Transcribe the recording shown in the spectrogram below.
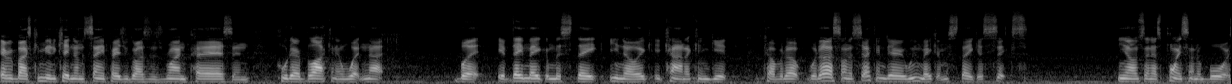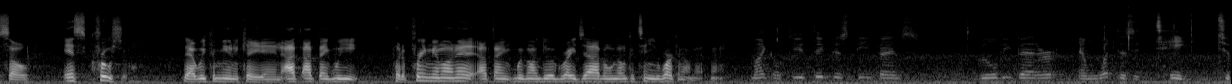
everybody's communicating on the same page, regardless of his run, pass, and who they're blocking and whatnot. But if they make a mistake, you know, it, it kind of can get covered up. With us on the secondary, we make a mistake at six. You know what I'm saying? That's points on the board. So it's crucial that we communicate. And I, I think we put a premium on that. I think we're going to do a great job and we're going to continue working on that, man. Michael, do you think this defense will be better, and what does it take to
